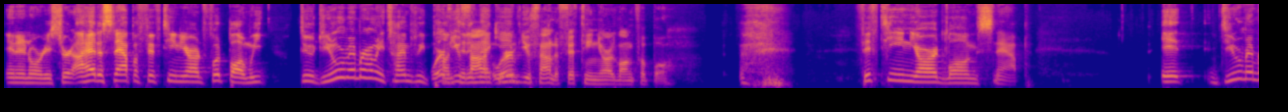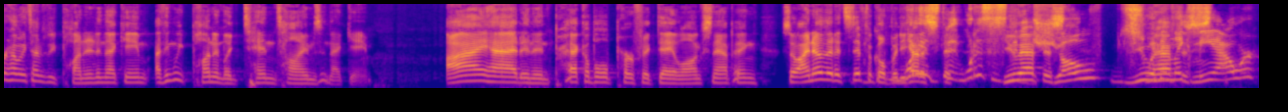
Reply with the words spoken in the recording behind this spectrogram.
in a northeastern. I had to snap a 15 yard football, and we, dude, do you remember how many times we Where have punted you in found where have you found a 15 yard long football? 15 yard long snap. It. Do you remember how many times we punted in that game? I think we punted like 10 times in that game. I had an impeccable, perfect day long snapping. So I know that it's difficult, but you got to. St- what is this? you have to Joe you have to Lake me hour.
